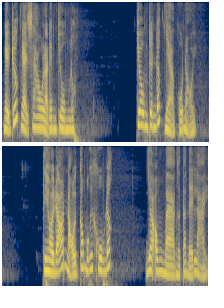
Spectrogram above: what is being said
Ngày trước ngày sau là đem chôn luôn. Chôn trên đất nhà của nội. Thì hồi đó nội có một cái khu đất do ông bà người ta để lại.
